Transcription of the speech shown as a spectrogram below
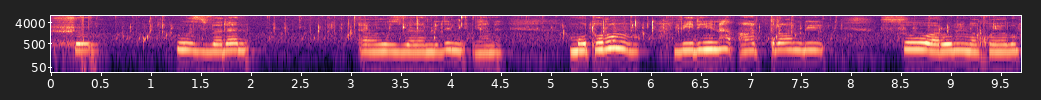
şu hız veren e, hız veren dedim yani motorun verimini arttıran bir sıvı var onu da koyalım.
